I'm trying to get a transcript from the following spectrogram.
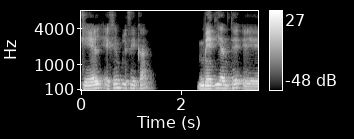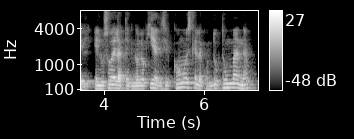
que él ejemplifica mediante el, uso de la tecnología, es decir, cómo es que la conducta humana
